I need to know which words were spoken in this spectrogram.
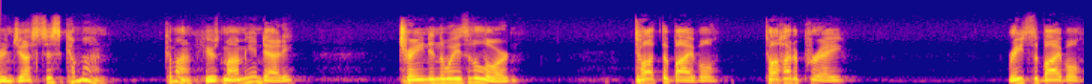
and Justice, come on. Come on. Here's mommy and daddy, trained in the ways of the Lord, taught the Bible, taught how to pray, reads the Bible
